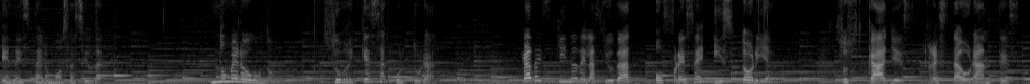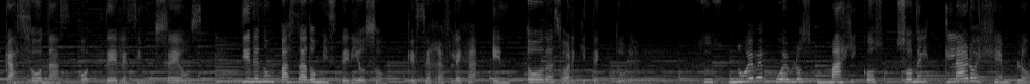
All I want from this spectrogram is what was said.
en esta hermosa ciudad. Número 1. Su riqueza cultural. Cada esquina de la ciudad ofrece historia. Sus calles, restaurantes, casonas, hoteles y museos tienen un pasado misterioso que se refleja en toda su arquitectura. Sus nueve pueblos mágicos son el claro ejemplo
